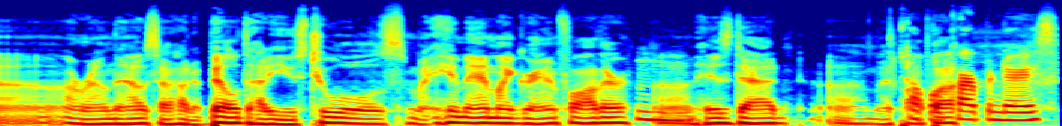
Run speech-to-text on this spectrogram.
uh, around the house how, to build how to use tools my him and my grandfather Mhm. um, his dad uh, my Couple carpenters.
